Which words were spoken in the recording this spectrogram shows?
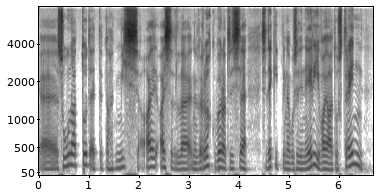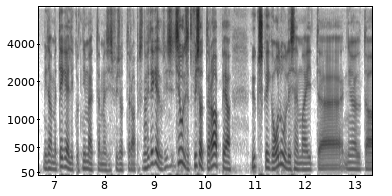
äh, suunatud, et, et noh, et mis asjadele nii-öelda rõhku pöörata, siis see, see tekibki nagu selline erivajadustrenn, mida me tegelikult nimetame siis füsioteraapiaks. noh, tegelikult sisuliselt füsioteraapia üks kõige olulisemaid äh, nii-öelda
